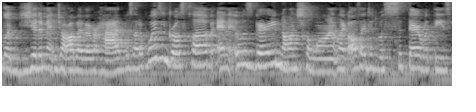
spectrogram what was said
legitimate job I've ever had was at a Boys and Girls Club, and it was very nonchalant. Like, all I did was sit there with these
